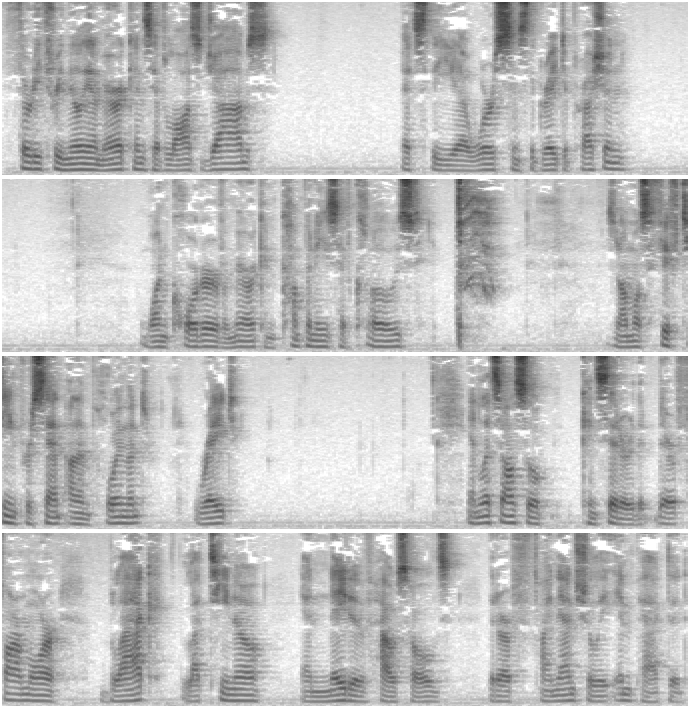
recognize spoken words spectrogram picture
Thirty-three million Americans have lost jobs. That's the uh, worst since the Great Depression. One quarter of American companies have closed. There's an almost 15% unemployment rate. And let's also consider that there are far more black, Latino, and Native households that are financially impacted.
